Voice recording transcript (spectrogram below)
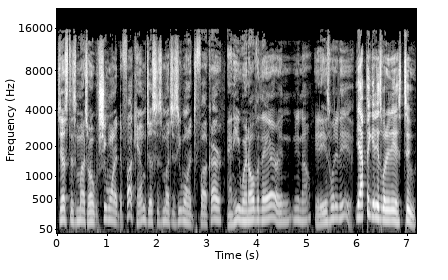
just as much, or she wanted to fuck him just as much as he wanted to fuck her, and he went over there, and you know, it is what it is. Yeah, I think it is what it is too.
